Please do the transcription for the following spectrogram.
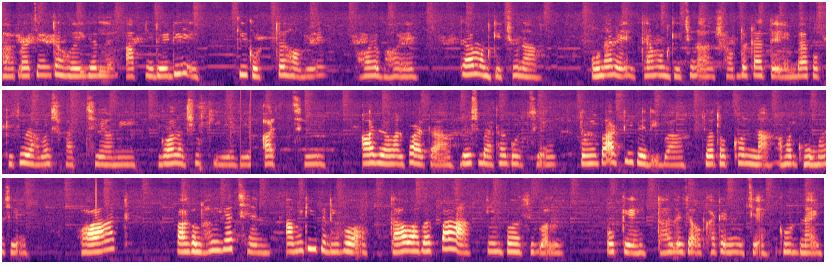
ভাবনা চিন্তা হয়ে গেলে আপনি রেডি কি করতে হবে? ভয়ে ভয়ে। তেমন কিছু না। ওনারে তেমন কিছু না, শব্দটাতে ব্যাপক কিছুর আভাস পাচ্ছি আমি, গলা শুকিয়ে দিয়ে। আচ্ছা আজ আমার পাটা বেশ ব্যথা করছে, তুমি পা টিপে দিবা, যতক্ষণ না আমার ঘুম আসে। হোয়াট? পাগল হয়ে গেছেন? আমি টিপে দিব? তাও আবার পা? ইম্পসিবল। ওকে, তাহলে যাও খাটের নিচে, গুড নাইট।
